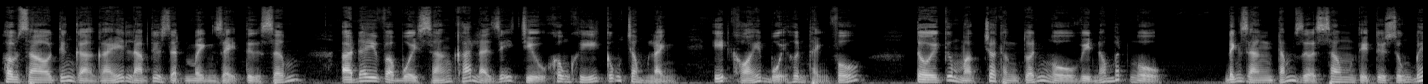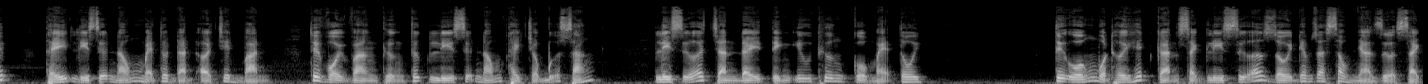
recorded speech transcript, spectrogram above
Hôm sau tiếng gà gáy làm tôi giật mình dậy từ sớm. Ở đây vào buổi sáng khá là dễ chịu, không khí cũng trong lành, ít khói bụi hơn thành phố. Tôi cứ mặc cho thằng Tuấn ngủ vì nó mất ngủ. Đánh răng tắm rửa xong thì tôi xuống bếp, thấy ly sữa nóng mẹ tôi đặt ở trên bàn. Tôi vội vàng thưởng thức ly sữa nóng thay cho bữa sáng. Ly sữa tràn đầy tình yêu thương của mẹ tôi. Tôi uống một hơi hết cạn sạch ly sữa rồi đem ra sau nhà rửa sạch.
